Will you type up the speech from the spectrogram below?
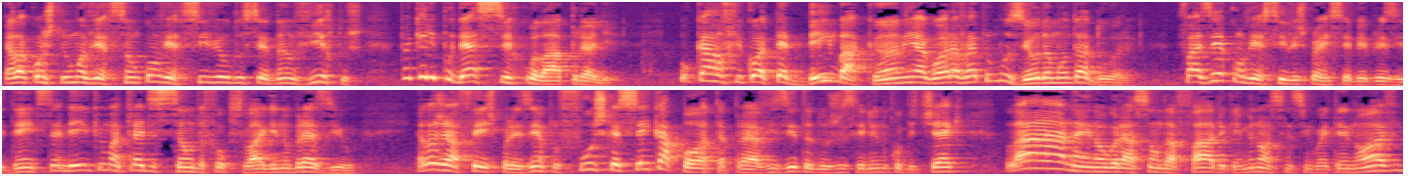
ela construiu uma versão conversível do sedã Virtus para que ele pudesse circular por ali. O carro ficou até bem bacana e agora vai para o museu da montadora. Fazer conversíveis para receber presidentes é meio que uma tradição da Volkswagen no Brasil. Ela já fez, por exemplo, Fuscas sem capota para a visita do Juscelino Kubitschek lá na inauguração da fábrica em 1959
